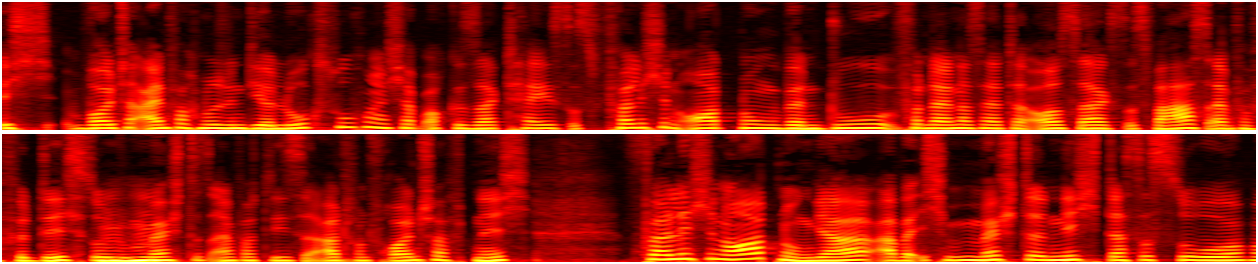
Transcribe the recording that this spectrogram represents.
Ich wollte einfach nur den Dialog suchen. Ich habe auch gesagt, hey, es ist völlig in Ordnung, wenn du von deiner Seite aus sagst, es war es einfach für dich, so du Mhm. möchtest einfach diese Art von Freundschaft nicht. Völlig in Ordnung, ja, aber ich möchte nicht, dass es so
